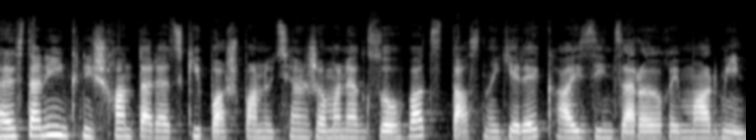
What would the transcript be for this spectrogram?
Հայաստանի ինքնիշխան տարածքի պաշտպանության ժամանակ զոհված 13 հայ զինծառայողի մարմին,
